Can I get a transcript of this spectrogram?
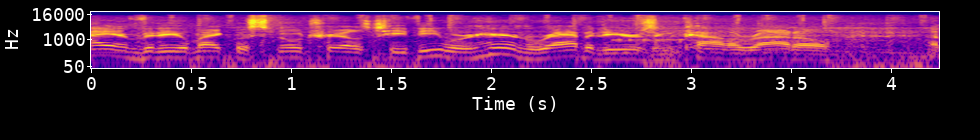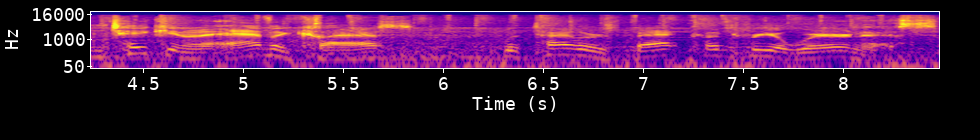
Hi, I'm Video Mike with Snow Trails TV. We're here in Rabbit Ears in Colorado. I'm taking an Avy class with Tyler's Backcountry Awareness.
